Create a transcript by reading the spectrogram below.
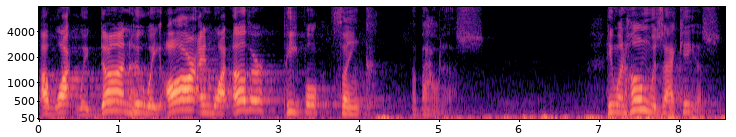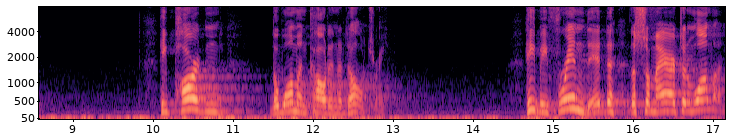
of what we've done, who we are, and what other people think about us. He went home with Zacchaeus. He pardoned the woman caught in adultery. He befriended the Samaritan woman.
